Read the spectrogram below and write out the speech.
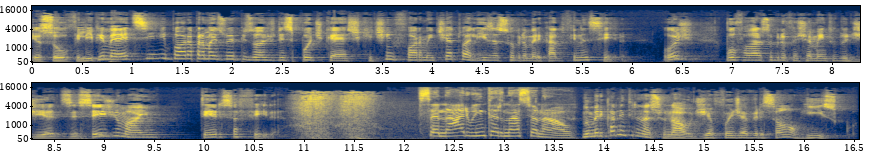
Eu sou o Felipe Médici e bora para mais um episódio desse podcast que te informa e te atualiza sobre o mercado financeiro. Hoje vou falar sobre o fechamento do dia 16 de maio, terça-feira. Cenário internacional. No mercado internacional, o dia foi de aversão ao risco.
